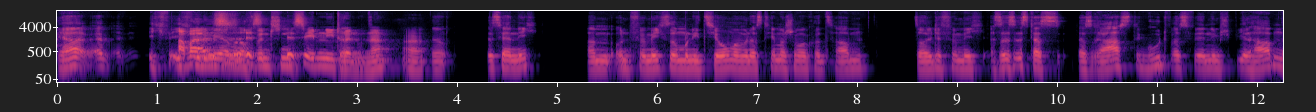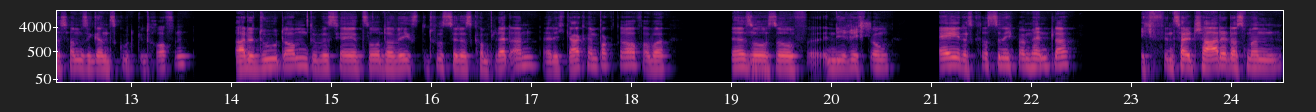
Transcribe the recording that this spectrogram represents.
ja, äh, ich, ich Aber würde mir es aber noch ist, wünschen, ist eben nie drin, ne? Äh, ist ja nicht. Ähm, und für mich so Munition, wenn wir das Thema schon mal kurz haben, sollte für mich, also es ist das, das rarste Gut, was wir in dem Spiel haben. Das haben sie ganz gut getroffen. Gerade du, Dom, du bist ja jetzt so unterwegs, du tust dir das komplett an. Da hätte ich gar keinen Bock drauf, aber ne, so, so in die Richtung, ey, das kriegst du nicht beim Händler. Ich finde es halt schade, dass man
